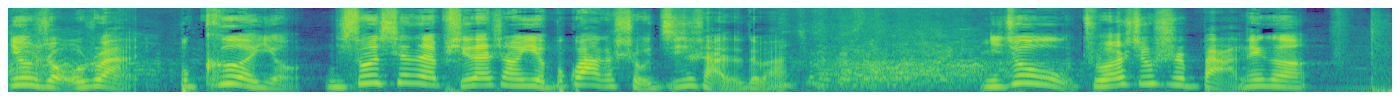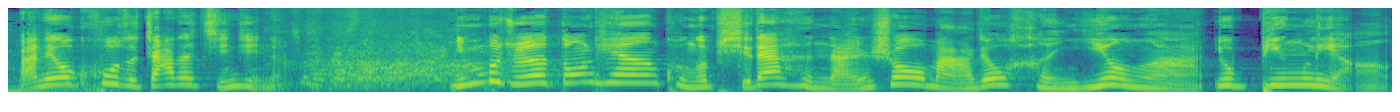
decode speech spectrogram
又柔软，不膈应。你说现在皮带上也不挂个手机啥的，对吧？你就主要就是把那个把那个裤子扎得紧紧的。你们不觉得冬天捆个皮带很难受吗？就很硬啊，又冰凉。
